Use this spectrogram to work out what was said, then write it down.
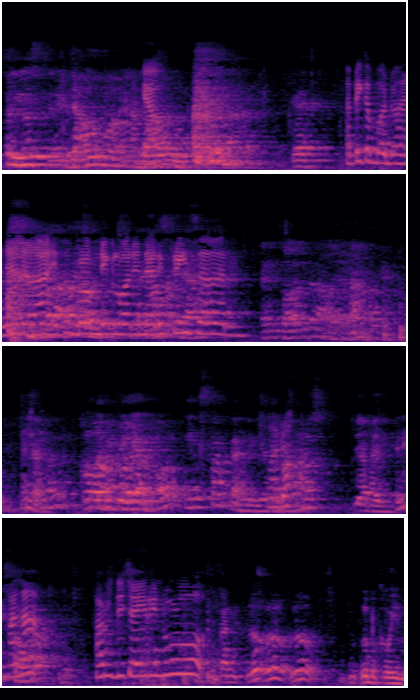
Serius? Jauh mah enak. Jauh. Oke. Tapi kebodohannya adalah itu belum dikeluarin dari freezer. Kan soalnya kita tahu. Iya. Kalau digoreng oh, instan kan gitu. Harus. Harus diapain? Ini Karena harus dicairin dulu. bukan lu lu lu lu bekuin.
